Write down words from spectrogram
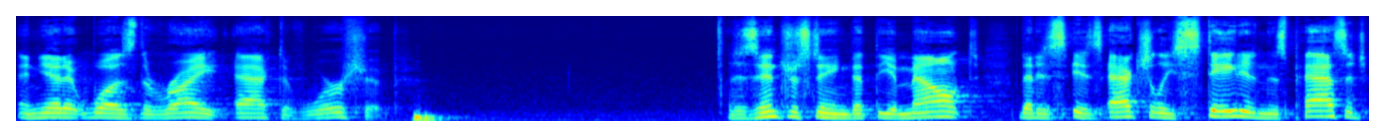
and yet it was the right act of worship. It is interesting that the amount that is, is actually stated in this passage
